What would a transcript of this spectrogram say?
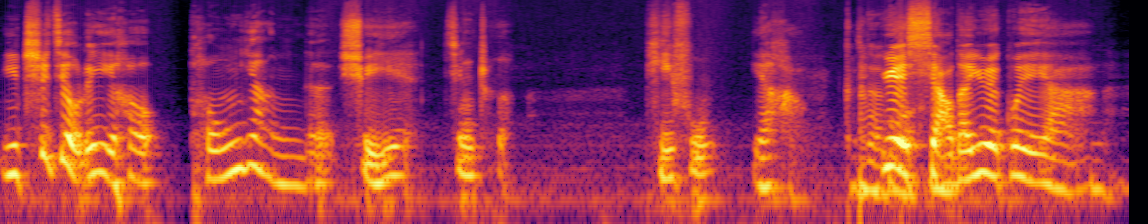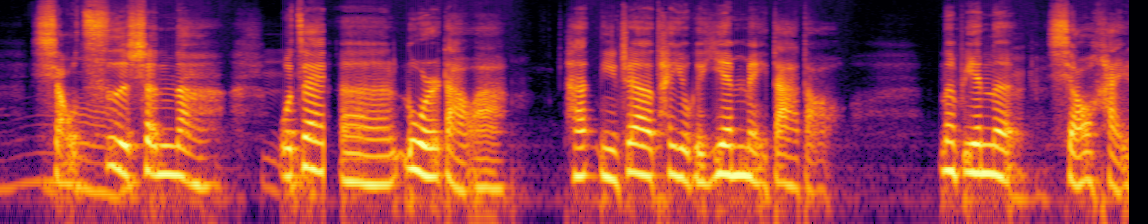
你吃久了以后，同样你的血液清澈，皮肤也好。越小的越贵呀、啊，小刺身呐、啊。我在呃鹿儿岛啊，它你知道它有个奄美大岛，那边的小海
